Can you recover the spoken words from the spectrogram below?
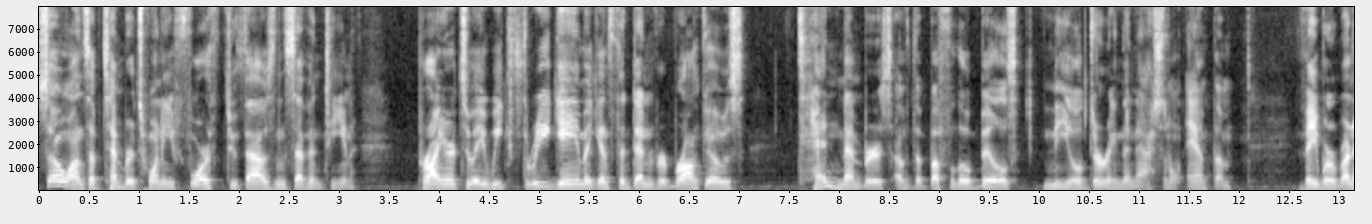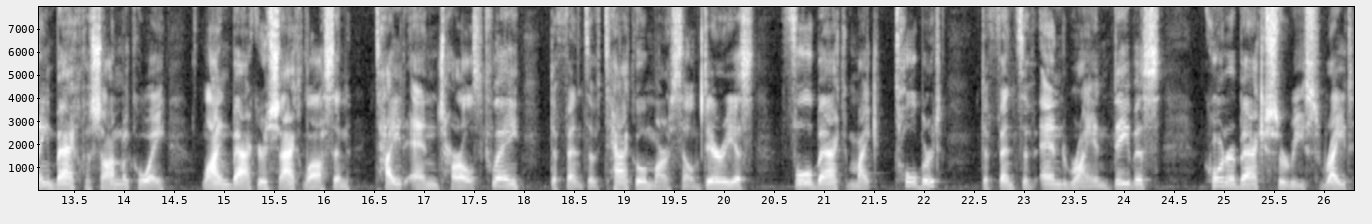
So, on September 24th, 2017, prior to a Week 3 game against the Denver Broncos, 10 members of the Buffalo Bills kneeled during the national anthem. They were running back LeSean McCoy, linebacker Shaq Lawson, tight end Charles Clay, defensive tackle Marcel Dareus, fullback Mike Tolbert, defensive end Ryan Davis, cornerback Shareece Wright,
